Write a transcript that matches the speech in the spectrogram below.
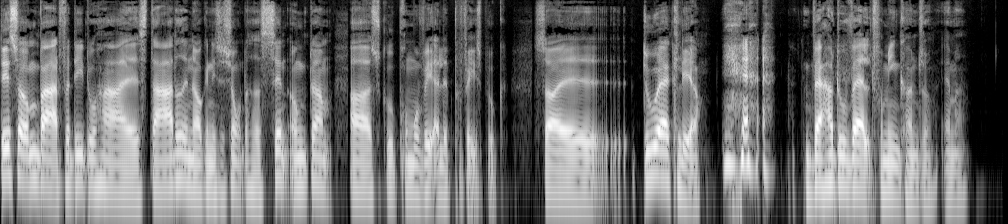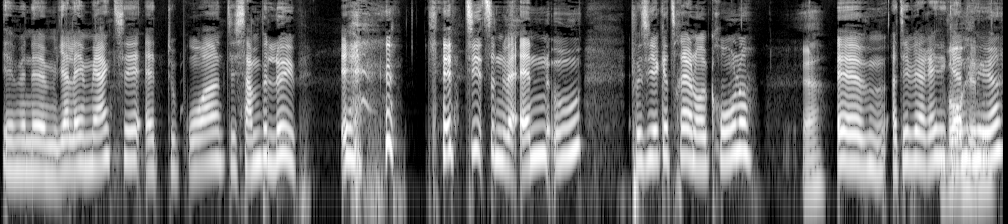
Det er så åbenbart, fordi du har øh, startet en organisation, der hedder Send Ungdom, og skulle promovere lidt på Facebook. Så øh, du er klar. Hvad har du valgt fra min konto, Emma? Jamen, øhm, jeg lagde mærke til, at du bruger det samme beløb lidt tit sådan hver anden uge på cirka 300 kroner. Ja. Øhm, og det vil jeg rigtig Hvorhenne? gerne høre.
